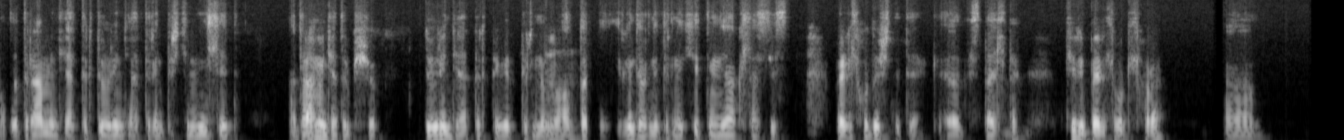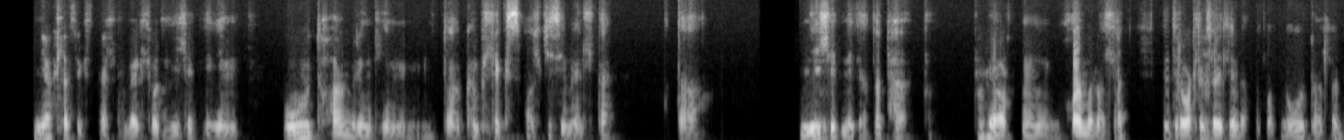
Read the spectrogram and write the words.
одоо драмын театр, дүүрийн театр энэ төр чинь нийлээд драмын театр биш үү? Дүүрийн театр тэгээд тэр нөгөө одоо эргэн тойрны тэр нэг хэдэн неоклассист барилгууд шүү дээ стайлтай. Тэр барилгууд болохоор аа неоклассик стайлтай барилгууд нийлээд нэг юм үүд хоймрын тийм одоо комплекс болж исэн юм байна л да. Одоо нийлээд нэг одоо төрийн ордон хоймор болоод тэр урлаг соёлын байгууллагууд нь үүд болоод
